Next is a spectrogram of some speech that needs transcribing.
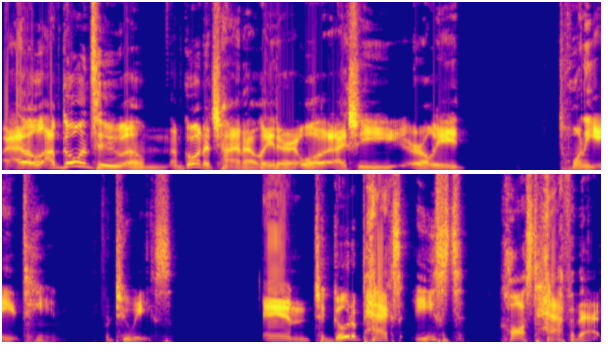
I, I'm going to um I'm going to China later. Well, actually, early 2018 for two weeks, and to go to PAX East cost half of that.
